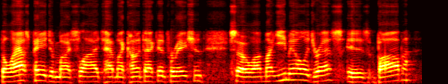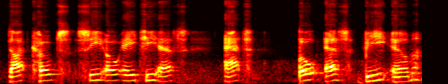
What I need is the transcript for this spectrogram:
The last page of my slides have my contact information. So uh, my email address is bob. bob.coates c o a t s at osbm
